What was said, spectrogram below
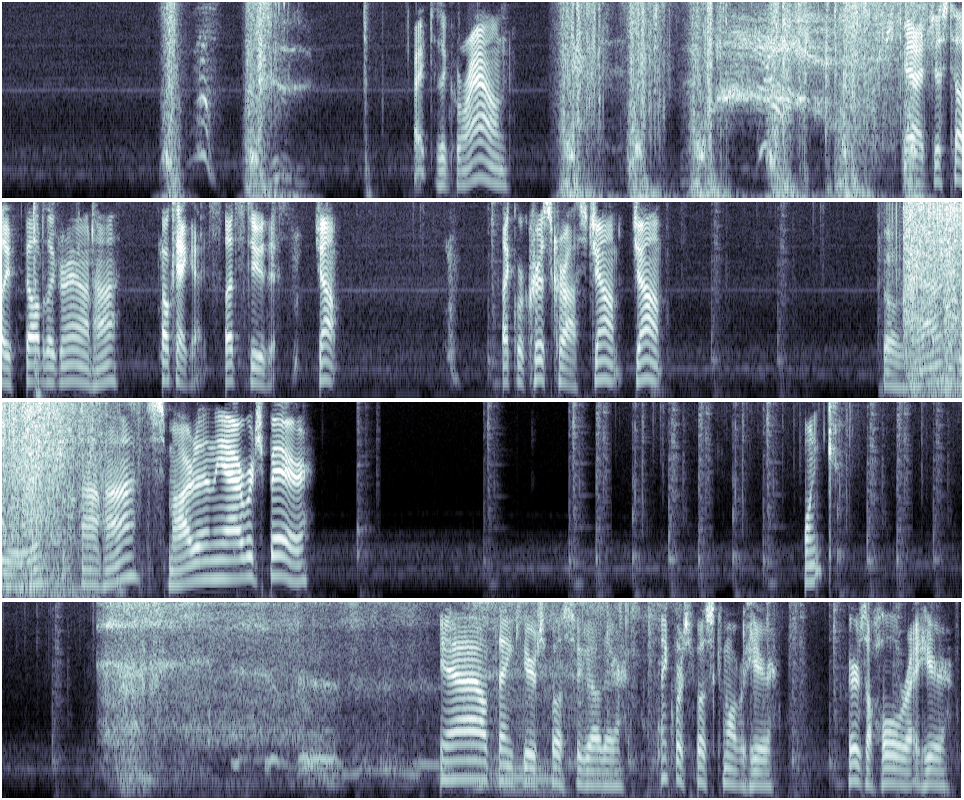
Right to the ground. Yeah, just till he fell to the ground, huh? Okay, guys, let's do this. Jump. Like we're crisscross. Jump, jump. Go around you. Uh-huh. Smarter than the average bear. Boink. Yeah, I don't think you're supposed to go there. I think we're supposed to come over here. There's a hole right here.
